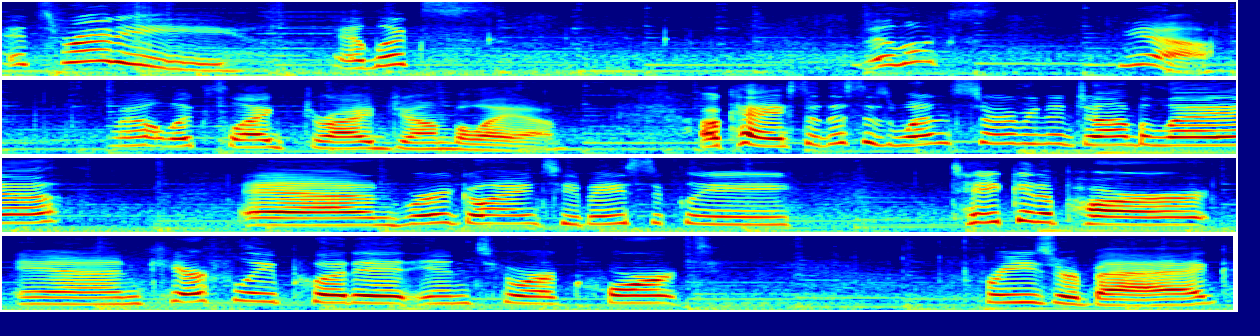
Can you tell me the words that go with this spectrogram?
It's ready. It looks, it looks, yeah. Well, it looks like dried jambalaya. Okay, so this is one serving of jambalaya and we're going to basically take it apart and carefully put it into our quart freezer bag.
